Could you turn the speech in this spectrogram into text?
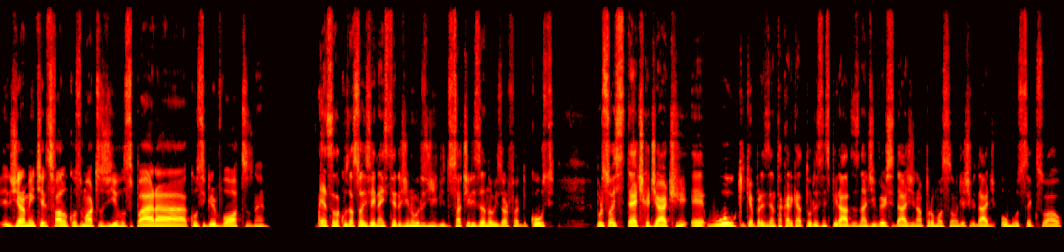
ele, geralmente eles falam com os mortos-vivos para conseguir votos, né? Essas acusações vêm na esteira de inúmeros indivíduos satirizando a Wizard of the Coast por sua estética de arte é, woke, que apresenta caricaturas inspiradas na diversidade e na promoção de atividade homossexual.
